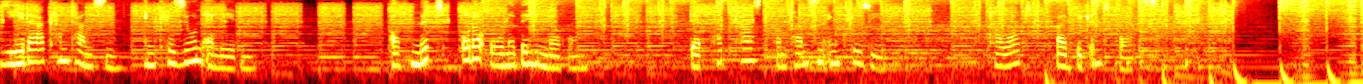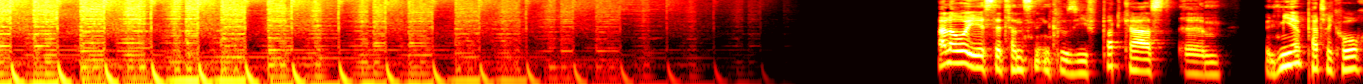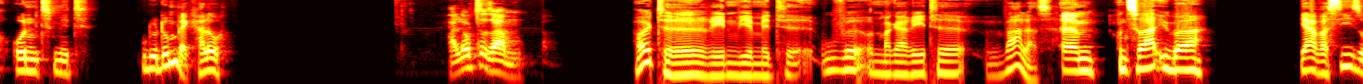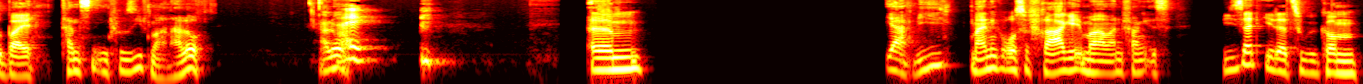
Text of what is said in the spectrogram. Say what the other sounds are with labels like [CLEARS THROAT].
Jeder kann tanzen, Inklusion erleben. Ob mit oder ohne Behinderung. Der Podcast von Tanzen inklusiv. Powered by Big in Sports. Hallo, hier ist der Tanzen inklusiv Podcast ähm, mit mir, Patrick Hoch und mit Udo Dumbeck. Hallo. Hallo zusammen. Heute reden wir mit äh, Uwe und Margarete Wahlers. Ähm, und zwar über, ja, was sie so bei Tanzen inklusiv machen. Hallo. Hallo. Hi. Ähm, ja, wie meine große Frage immer am Anfang ist, wie seid ihr dazu gekommen,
